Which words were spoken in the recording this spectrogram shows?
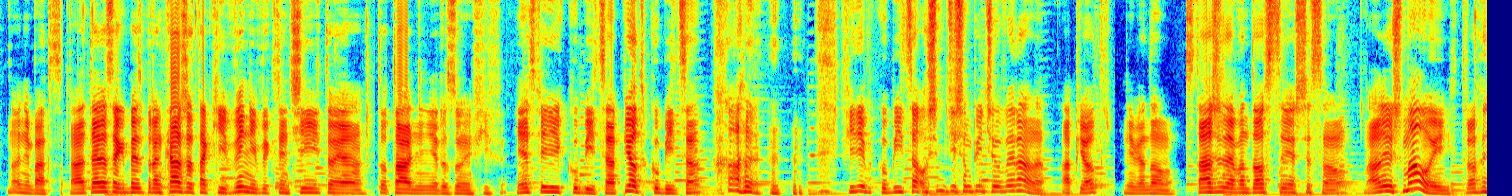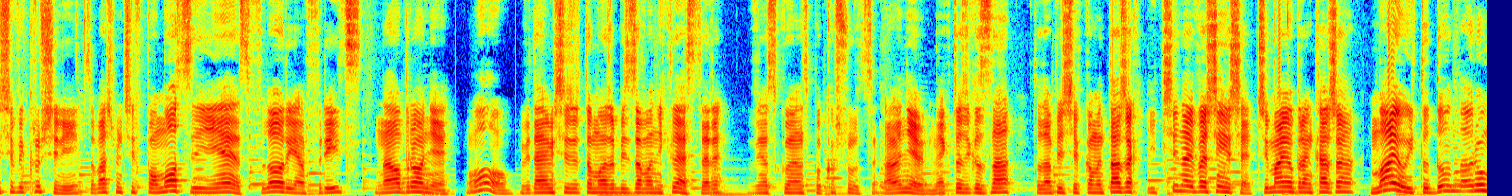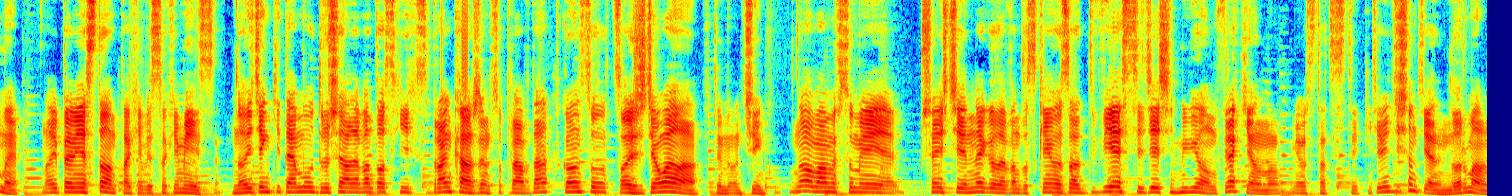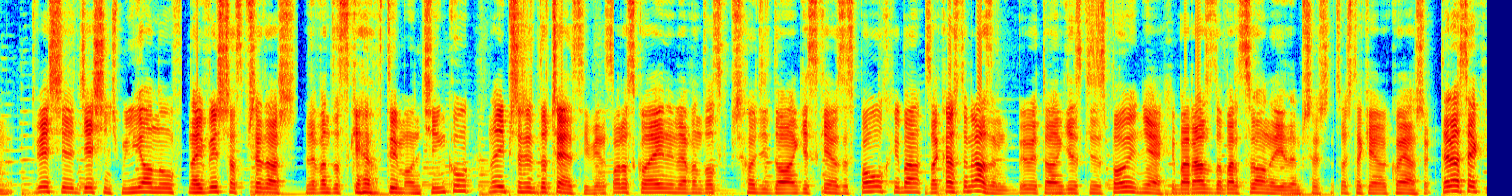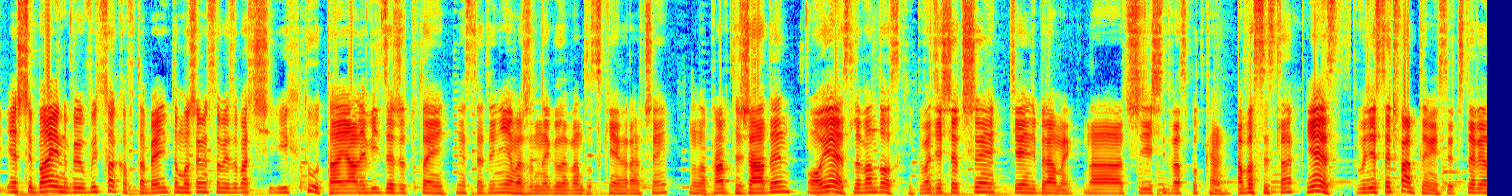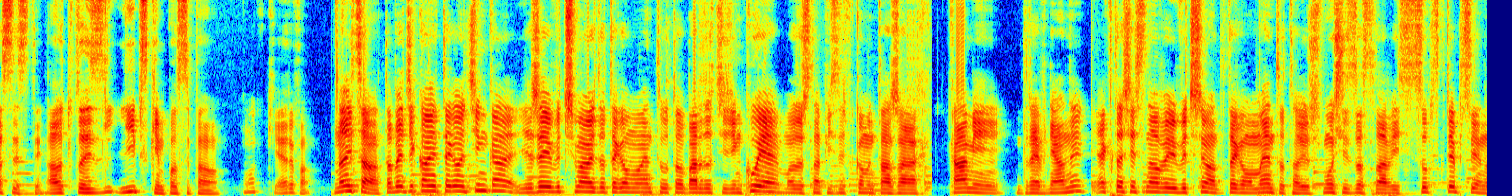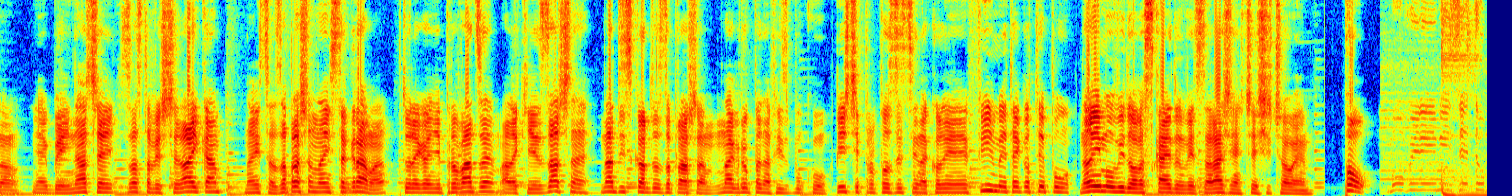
No nie bardzo. Ale teraz jak bez brankarza taki wynik wykręcili, to ja totalnie nie rozumiem FIFA. Jest Filip Kubica, Piotr Kubica, ale Filip Kubica 85 overalla, a Piotr? Nie wiadomo. Starzy Lewandowscy jeszcze są, ale już mało ich, trochę się wykruszyli. Zobaczmy czy w pomocy jest Florian Fritz na obronie. O, wydaje mi się, że to może być zawodnik Leicester, wnioskując po koszulce. Ale nie wiem, jak ktoś go zna, To napiszcie w komentarzach. I czy najważniejsze, czy mają brankarza? Mają i to Donnarumę. No i pewnie stąd takie wysokie miejsce. No i dzięki temu drużyna Lewandowskich z brankarzem, co prawda, w końcu coś działała w tym odcinku. No mamy w sumie przejście jednego Lewandowskiego za 210 milionów. Jakie on ma- miał statystyki? 91, normalny. 210 milionów, najwyższa sprzedaż Lewandowskiego w tym odcinku. No i przeszedł do Chelsea, więc po raz kolejny Lewandowski przychodzi do angielskiego zespołu. Chyba za każdym razem były to angielskie zespoły. Nie, chyba raz do Barcelony jeden przeszedł. Coś takiego kojarzę. Teraz jak jeszcze Bayern był wysoko w tabeli, to możemy sobie zobaczyć ich tutaj, ale widzę, że tutaj niestety nie ma żadnego Lewandowskiego raczej. No naprawdę żaden? O jest, Lewandowski. 23, 9 bramek na 32 spotkania. A w asystach? Jest, 24 miejsce, 4 asysty. Ale tutaj z Lipskiem posypało. O kierwa. No i co? To będzie koniec tego odcinka. Jeżeli wytrzymałeś do tego momentu, to bardzo Ci dziękuję. Możesz napisać w komentarzach kamień drewniany. Jak ktoś jest nowy i wytrzymał do tego momentu, to już musisz zostawić subskrypcję, no jakby inaczej. Zostaw jeszcze lajka. No i co? Zapraszam na Instagrama, którego nie prowadzę, ale kiedy zacznę. Na Discorda zapraszam, na grupę na Facebooku. Piszcie propozycje na kolejne filmy tego typu. No i mówi do Was Kajdun, więc na razie, cześć i czołem. Po! Mówili mi, że to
